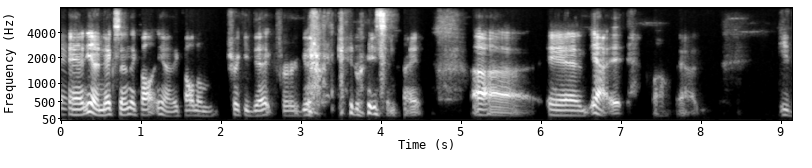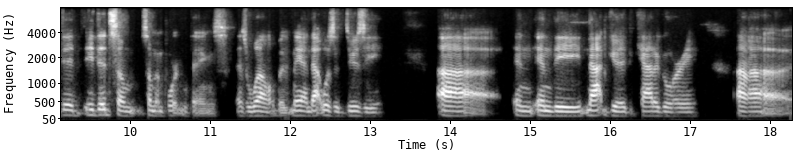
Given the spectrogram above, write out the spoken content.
and you know nixon they call you know they called him tricky dick for good good reason right uh and yeah it well yeah he did he did some some important things as well. But man, that was a doozy uh, in in the not good category. Uh,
